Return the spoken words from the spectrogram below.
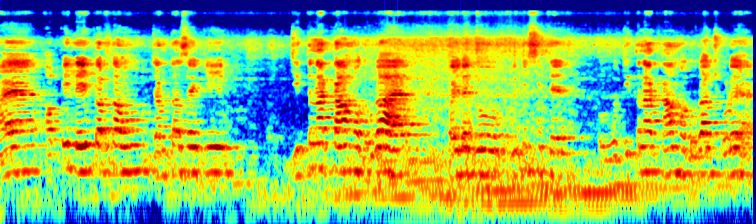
मैं अपील यही करता हूँ जनता से कि जितना काम अधूरा है पहले जो बीडीसी थे तो वो जितना काम अधूरा छोड़े हैं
